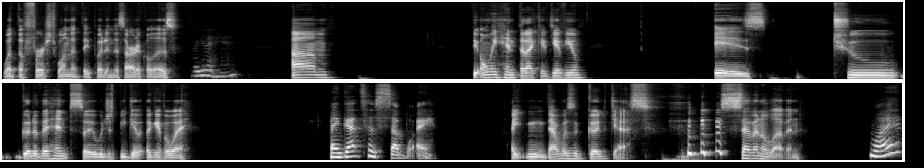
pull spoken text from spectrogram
what the first one that they put in this article is. Do I get a hint? Um, the only hint that I could give you is too good of a hint, so it would just be give, a giveaway. My gut says Subway. I mm, that was a good guess. 7-Eleven. What?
